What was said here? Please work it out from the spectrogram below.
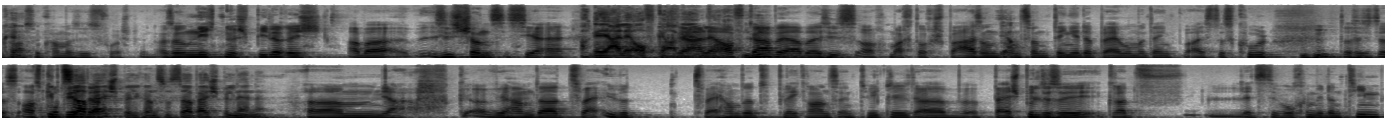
genau so kann man sich das vorstellen. Also nicht nur spielerisch, aber es ist schon sehr reale Aufgabe. Reale einfach. Aufgabe, mhm. aber es ist auch, macht auch Spaß und, ja. und sind Dinge dabei, wo man denkt, wow, ist das cool, mhm. dass ich das ausprobieren Gibt es da ein Beispiel? Kannst du uns da ein Beispiel nennen? Ähm, ja, wir haben da zwei, über 200 Playgrounds entwickelt. Ein Beispiel, das ich gerade letzte Woche mit einem Team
